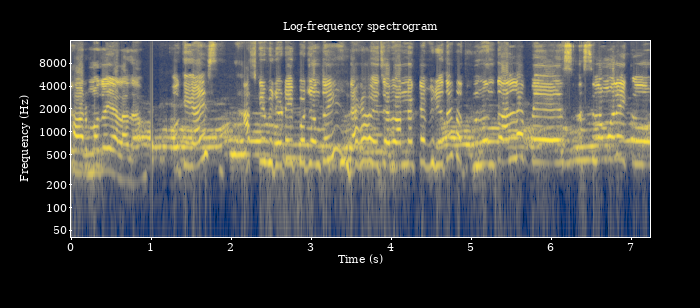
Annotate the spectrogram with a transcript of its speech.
খাওয়ার মজাই আলাদা। ওকে গাইস আজকের ভিডিওটা এই পর্যন্তই। দেখা হয়ে যাবে অন্য একটা ভিডিওতে, ততক্ষণ আল্লাহ হাফেজ। আসসালামু আলাইকুম।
